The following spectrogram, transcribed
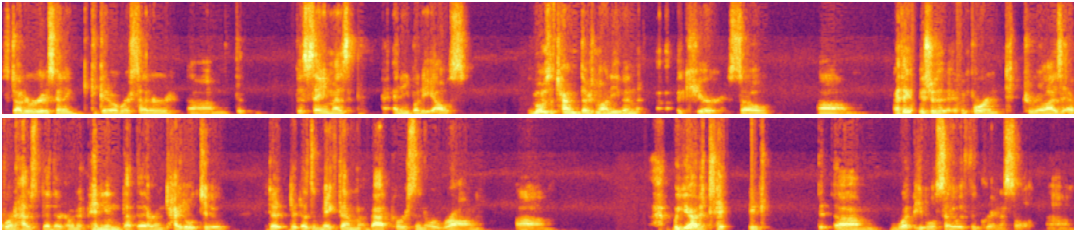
stutterer is going to get over stutter um, the, the same as anybody else. Most of the time there's not even a cure. So um, i think it's just important to realize everyone has their own opinion that they're entitled to. That, that doesn't make them a bad person or wrong. Um, but you have to take um, what people say with a grain of salt, um,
